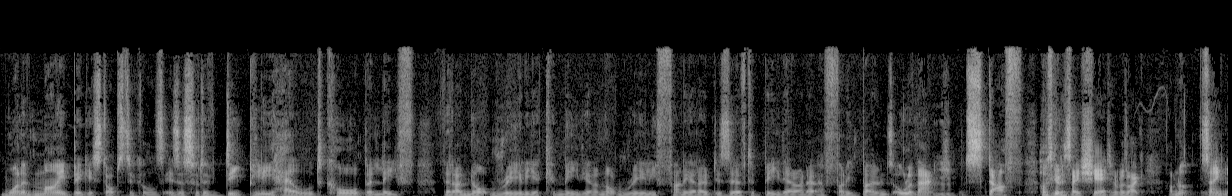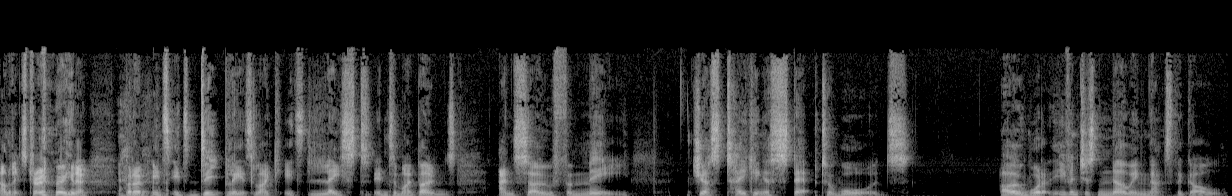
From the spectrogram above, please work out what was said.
one of my biggest obstacles is a sort of deeply held core belief that I'm not really a comedian. I'm not really funny. I don't deserve to be there. I don't have funny bones. All of that stuff. I was going to say shit, and I was like, I'm not saying none of it's true, you know. But um, it's it's deeply. It's like it's laced into my bones. And so for me, just taking a step towards oh what even just knowing that's the goal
